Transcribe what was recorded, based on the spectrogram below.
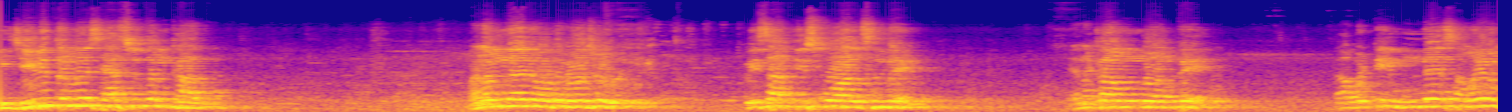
ఈ జీవితమే శాశ్వతం కాదు. మనం కానీ ఒక రోజు వీసా తీసుకోవాల్సిందే. వెనక ముందు అంతే. కాబట్టి ఉండే సమయం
